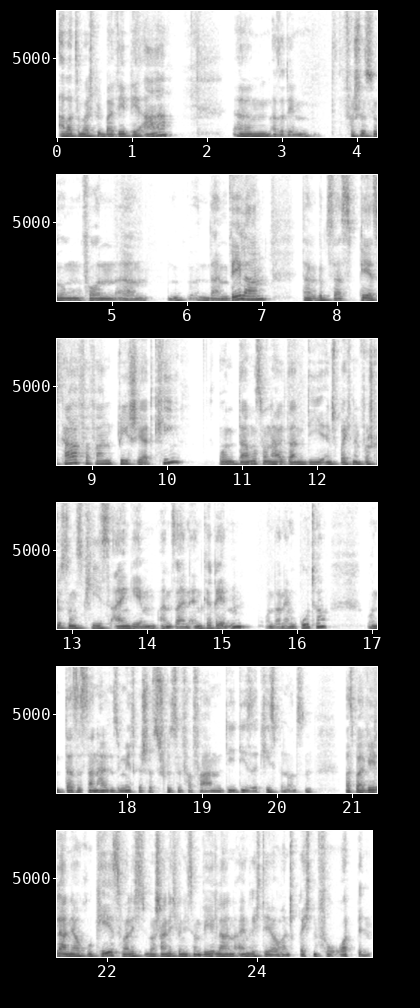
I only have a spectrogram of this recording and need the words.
Aber zum Beispiel bei WPA, ähm, also dem Verschlüsselung von ähm, in deinem WLAN. Da gibt es das PSK-Verfahren, Pre-Shared Key. Und da muss man halt dann die entsprechenden Verschlüsselungskeys eingeben an seinen Endgeräten und an dem Router. Und das ist dann halt ein symmetrisches Schlüsselverfahren, die diese Keys benutzen. Was bei WLAN ja auch okay ist, weil ich wahrscheinlich, wenn ich so ein WLAN einrichte, ja auch entsprechend vor Ort bin,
